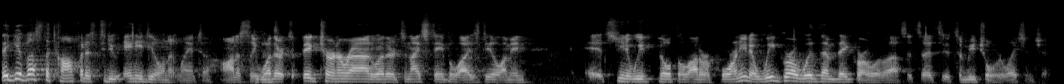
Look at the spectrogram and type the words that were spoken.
they give us the confidence to do any deal in Atlanta. Honestly, mm-hmm. whether it's a big turnaround, whether it's a nice stabilized deal. I mean, it's you know we've built a lot of rapport, and you know we grow with them, they grow with us. It's a, it's, it's a mutual relationship.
